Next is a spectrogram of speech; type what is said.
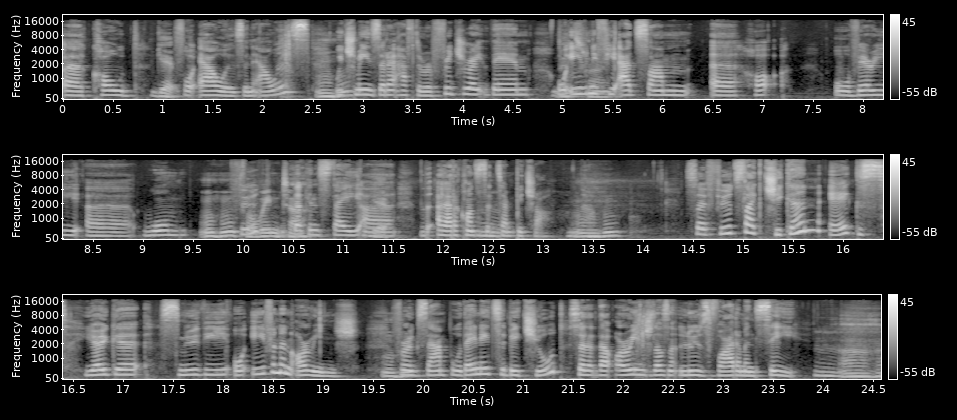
uh, cold Yep. for hours and hours, which means they don't have to refrigerate them, or That's even if you add some uh, hot or very uh, warm Mhm, for food winter. that can stay uh, Yep. th- at a constant temperature. So foods like chicken, eggs, yogurt, smoothie, or even an orange. For example, they need to be chilled so that the orange doesn't lose vitamin C. Uh-huh.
